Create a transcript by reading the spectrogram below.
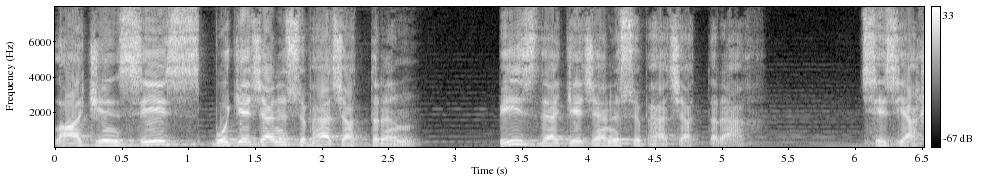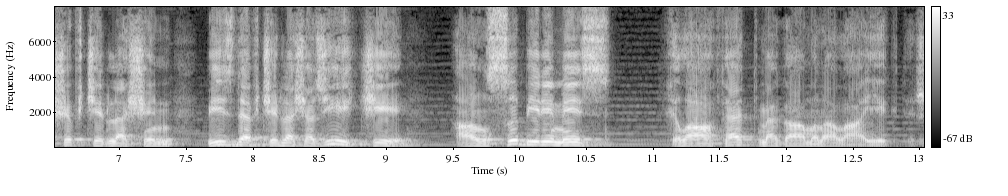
Lakin siz bu gecəni sübhə çatdırın, biz də gecəni sübhə çatdıraq. Siz yaxşı fikirləşin, biz də fikirləşəcəyik ki, hansı birimiz xilafət məqamına layiqdir.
